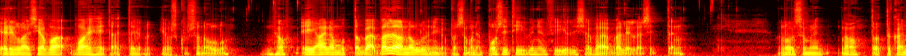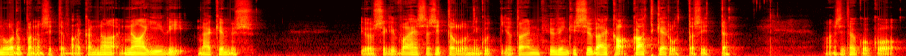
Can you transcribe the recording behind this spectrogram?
erilaisia va- vaiheita, että jo- joskus on ollut no ei aina, mutta välillä on ollut niin jopa semmoinen positiivinen fiilis ja välillä sitten on ollut semmoinen, no totta kai nuorempana sitten vaikka na- naivi näkemys joissakin vaiheessa sitten ollut niin kuin jotain hyvinkin syvää ka- katkeruutta sitten, vaan sitä koko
